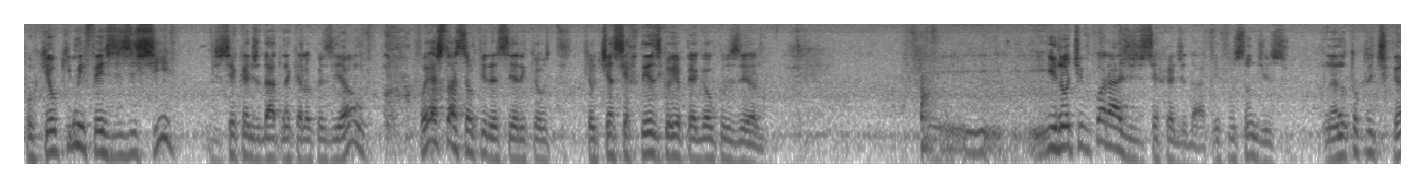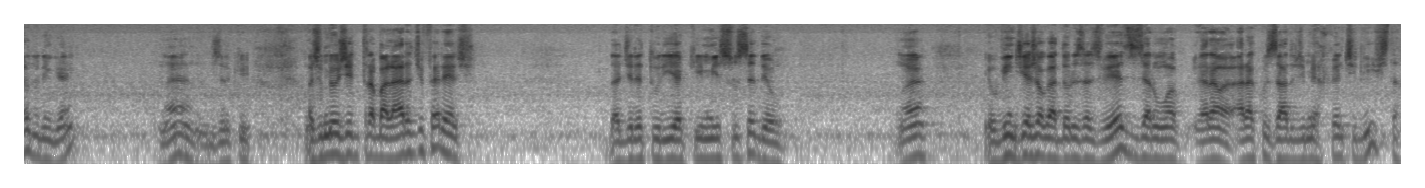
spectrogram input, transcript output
Porque o que me fez desistir de ser candidato naquela ocasião foi a situação financeira que eu, que eu tinha certeza que eu ia pegar o Cruzeiro. E, não tive coragem de ser candidato em função disso. Eu não estou criticando ninguém, né? Dizendo que, mas o meu jeito de trabalhar era diferente da diretoria que me sucedeu, não é? Eu vendia jogadores às vezes, era, uma, era, era acusado de mercantilista,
